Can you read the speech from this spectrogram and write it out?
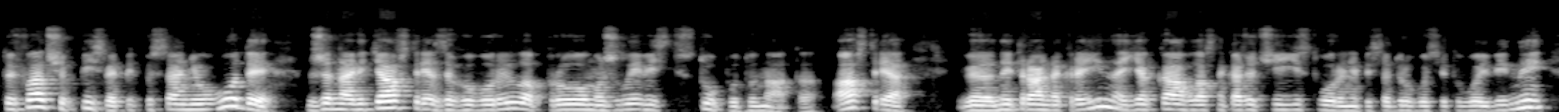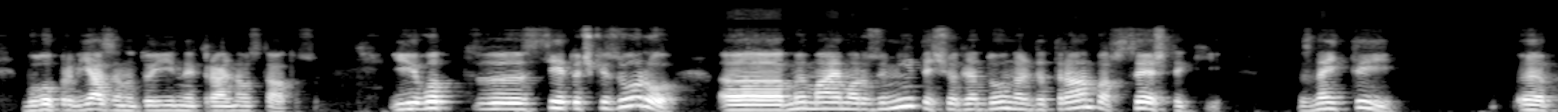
той факт, що після підписання угоди вже навіть Австрія заговорила про можливість вступу до НАТО. Австрія е, нейтральна країна, яка, власне кажучи, її створення після Другої світової війни було прив'язано до її нейтрального статусу. І от е, з цієї точки зору ми маємо розуміти, що для Дональда Трампа все ж таки знайти е,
